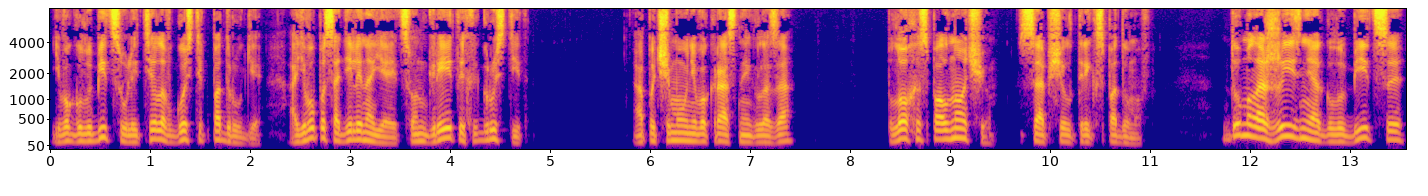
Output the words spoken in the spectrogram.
Его голубица улетела в гости к подруге, а его посадили на яйца. Он греет их и грустит. А почему у него красные глаза? Плохо спал ночью, сообщил Трикс, подумав. Думал о жизни, о голубице,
